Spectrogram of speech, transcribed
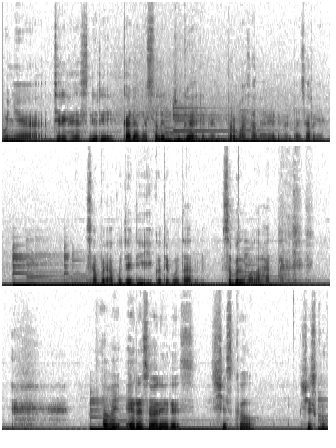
Punya ciri khasnya sendiri. Kadang ngeselin juga dengan permasalahannya dengan pacarnya. Sampai aku jadi ikut-ikutan sebel malahan. Tapi it is what she's cool she's cool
